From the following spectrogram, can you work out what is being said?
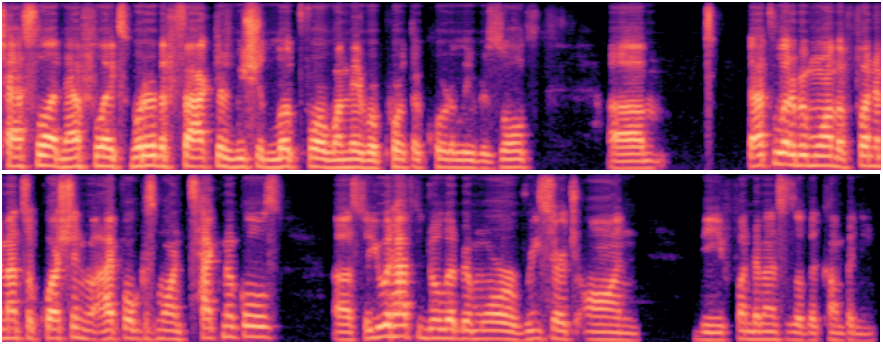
Tesla, Netflix, what are the factors we should look for when they report the quarterly results? Um, that's a little bit more on the fundamental question. I focus more on technicals. Uh, so you would have to do a little bit more research on the fundamentals of the company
